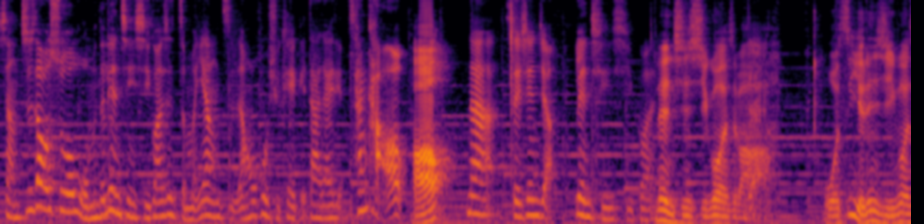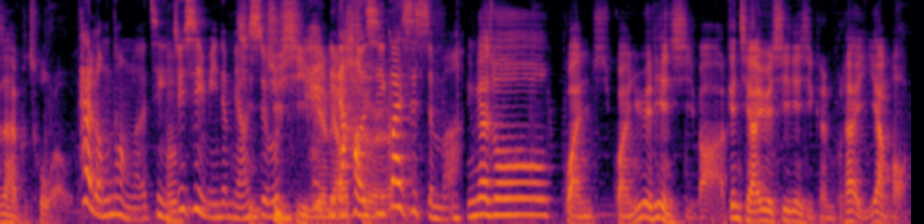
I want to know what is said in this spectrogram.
想知道说我们的恋情习惯是怎么样子，然后或许可以给大家一点参考。好，那谁先讲恋情习惯？恋情习惯是吧？我自己的练习习惯是还不错了。太笼统了，请具细迷的描述。具的描述。你的好习惯是什么？应该说管管乐练习吧，跟其他乐器练习可能不太一样哦。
